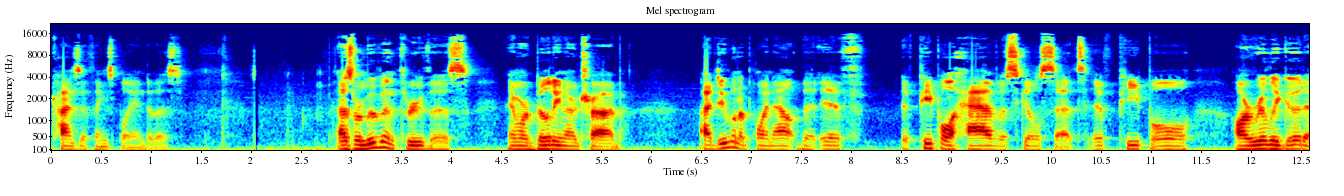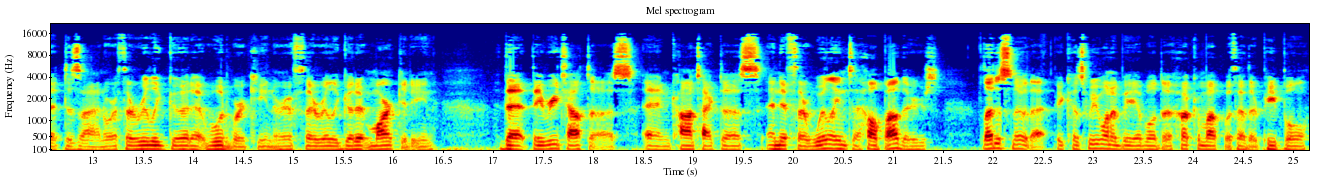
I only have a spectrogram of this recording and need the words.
kinds of things play into this. As we're moving through this and we're building our tribe, I do want to point out that if if people have a skill set, if people are really good at design, or if they're really good at woodworking, or if they're really good at marketing, that they reach out to us and contact us. And if they're willing to help others, let us know that because we want to be able to hook them up with other people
